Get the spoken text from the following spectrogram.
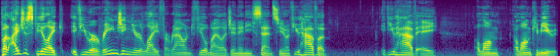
But I just feel like if you are arranging your life around fuel mileage in any sense, you know, if you have a if you have a a long a long commute,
